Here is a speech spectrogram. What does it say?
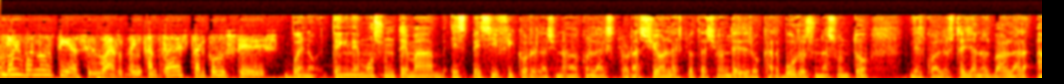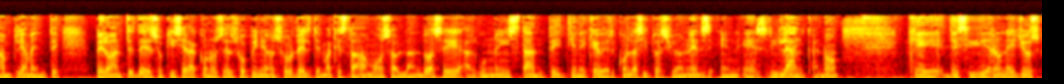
Muy buenos días, Eduardo. Encantada de estar con ustedes. Bueno, tenemos un tema específico relacionado con la exploración, la explotación de hidrocarburos, un asunto del cual usted ya nos va a hablar ampliamente. Pero antes de eso quisiera conocer su opinión sobre el tema que estábamos hablando hace algún instante y tiene que ver con la situación en, Sri Lanka, ¿no? Que decidieron ellos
